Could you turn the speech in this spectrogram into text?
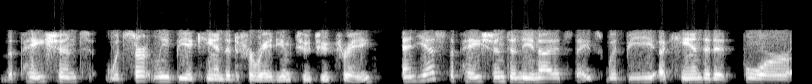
the patient would certainly be a candidate for radium 223. And yes, the patient in the United States would be a candidate for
